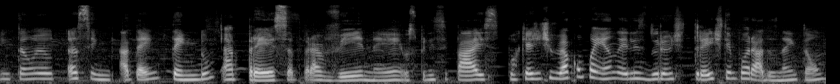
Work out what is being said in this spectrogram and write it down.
então eu, assim, até entendo a pressa para ver, né, os principais, porque a gente veio acompanhando eles durante três temporadas, né? Então,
